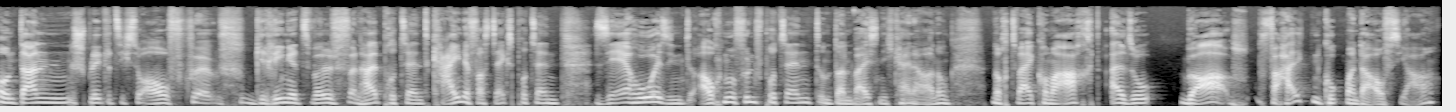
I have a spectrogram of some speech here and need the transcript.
Und dann splittert sich so auf, äh, geringe 12,5 Prozent, keine fast 6 Prozent, sehr hohe sind auch nur 5 Prozent und dann weiß nicht, keine Ahnung, noch 2,8. Also ja, Verhalten guckt man da aufs Jahr.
